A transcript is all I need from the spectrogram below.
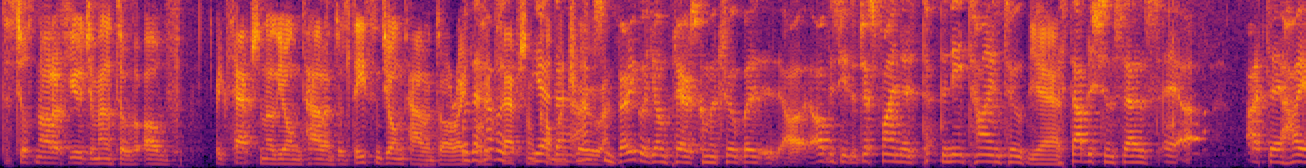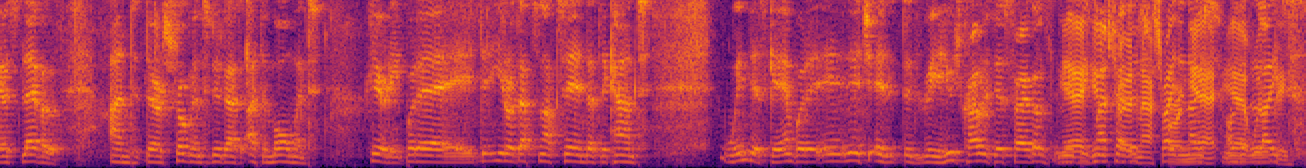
there's just not a huge amount of, of exceptional young talent. There's decent young talent, all right, Well, but exceptional a, yeah, coming through. have some very good young players coming through, but uh, obviously they just find it they need time to Yeah. establish themselves uh, at the highest level, and they're struggling to do that at the moment, clearly. But uh, you know that's not saying that they can't win this game, but it, it, it, it'll be a huge crowd at this Fargo. It'll be yeah, a big huge match crowd at it. Friday night yeah, under yeah, the lights. Be.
